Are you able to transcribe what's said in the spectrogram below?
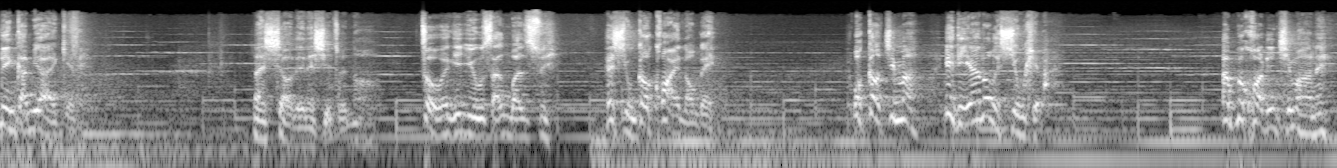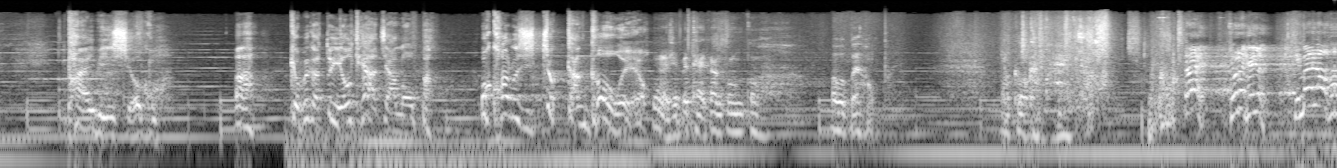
恁敢也会记得？咱少年的时阵哦，做伙去游山玩水，迄是有够快乐的。我到今嘛，一直啊拢会想起来。啊，不看恁即马呢，歹面小看，啊，叫要甲对方拆食萝卜，我看到是足艰苦的哦。你若是要抬杠广告，我无要奉陪，我给我赶快走。哎，周立平，你别闹腾。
